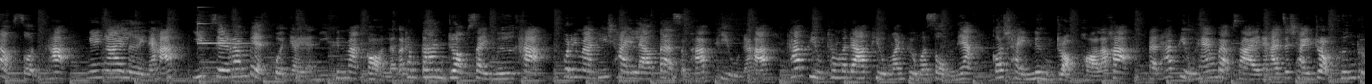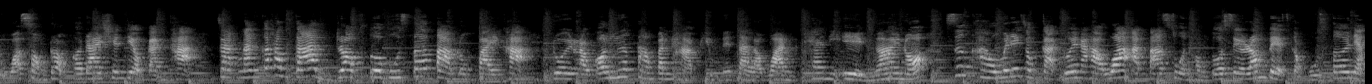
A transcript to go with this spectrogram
สับสนค่ะ ง่ายๆเลยนะคะหยิบเซรั่มเบสขวดใหญ่อันนี้ขึ้นมาก่อน แล้วก็ทำการ drop ใส่มือค่ะปร ที่ใช้แล้วแต่สภาพผิวนะคะ ถ้าผิวธรรมดาผิวมันผิวผสมเนี่ยก็ใช้ 1 drop พอละค่ะ ผิวแห้งแบบทรายนะคะ จะใช้ drop ครึ่งหรือว่า2 drop ก็ได้เช่นเดียวกันค่ะ จากนั้นก็ทำการ drop ตัวบูสเตอร์ตามลงไปค่ะ โดยเราก็เลือกตามปัญหาผิวในแต่ละวัน แค่นี้เองง่ายเนาะซึ่งเขาไม่ได้จำกัดด้วยนะคะ ว่าอัตราส่วนของตัวเซรั่มเบสกับบูสเตอร์เนี่ย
